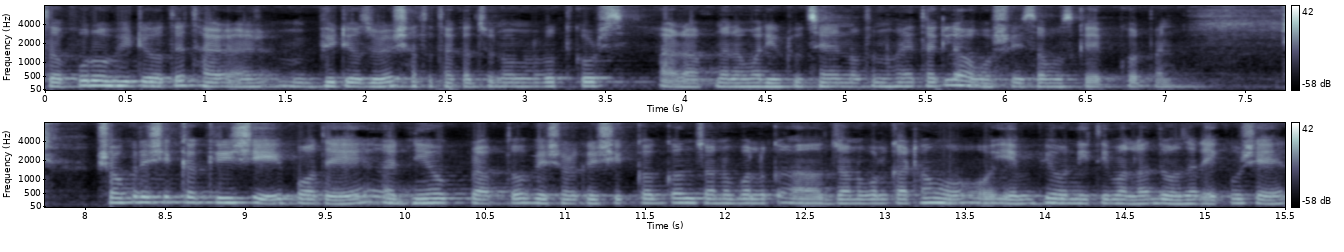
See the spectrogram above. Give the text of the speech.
তো পুরো ভিডিওতে ভিডিও জুড়ে সাথে থাকার জন্য অনুরোধ করছি। আর আপনারা আমার ইউটিউব চ্যানেল নতুন হয়ে থাকলে অবশ্যই সাবস্ক্রাইব করবেন। সরকারি শিক্ষা কৃষি পদে নিয়োগপ্রাপ্ত বেসরকারি শিক্ষকগণ জনবল জনবল কাঠামো ও এমপিও নীতিমালা দু হাজার একুশের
